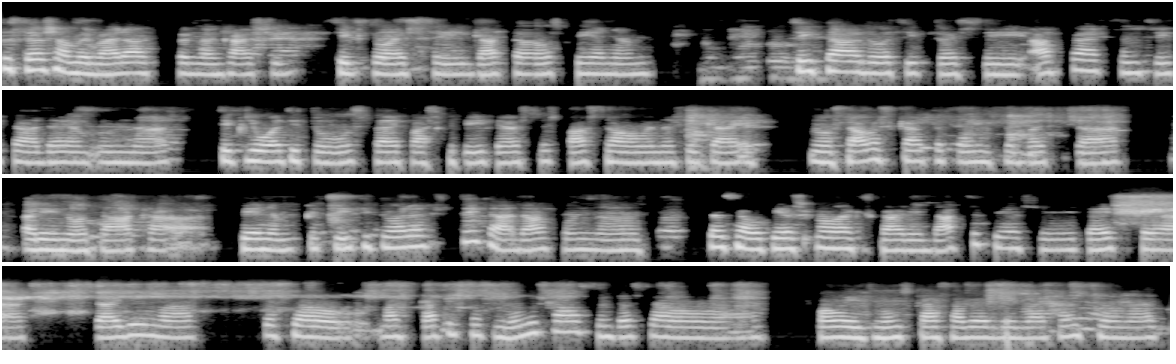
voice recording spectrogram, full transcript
tas tiešām ir vairāk par vienkārši, cik tu esi gatavs pieņemt citādo, cik tu esi atvērts un citādiem, un uh, cik ļoti tu spēj paskatīties uz pasauli ne tikai no savas skatu punkta, bet uh, arī no tā, kā pieņemt, ka citi to redz citādāk. Un, uh, tas jau tieši, man liekas, kā arī Dārsa tieši teica šajā raidījumā, tas jau mēs katrs esam unikāls un tas jau uh, palīdz mums kā sabiedrībai funkcionēt.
